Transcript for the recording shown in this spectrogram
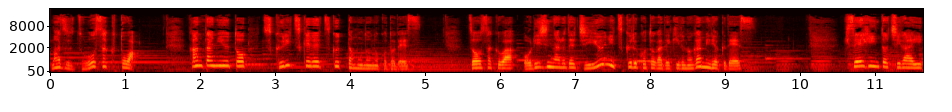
まず造作とは簡単に言うと作り付けで作ったもののことです。造作はオリジナルで自由に作ることができるのが魅力です。既製品と違い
